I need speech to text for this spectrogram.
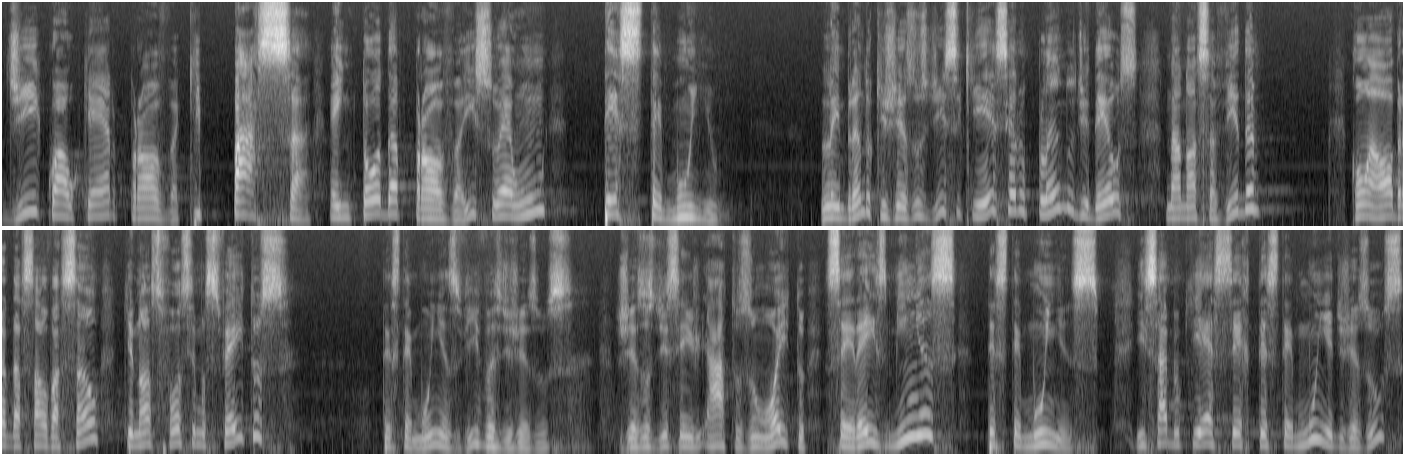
de qualquer prova, que passa em toda prova. Isso é um testemunho. Lembrando que Jesus disse que esse era o plano de Deus na nossa vida, com a obra da salvação, que nós fôssemos feitos testemunhas vivas de Jesus. Jesus disse em Atos 1:8: "Sereis minhas testemunhas". E sabe o que é ser testemunha de Jesus?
